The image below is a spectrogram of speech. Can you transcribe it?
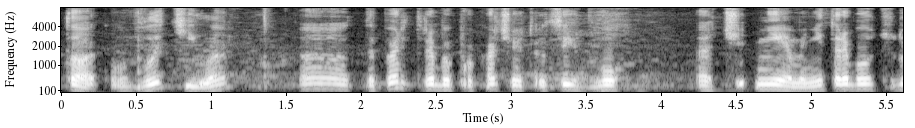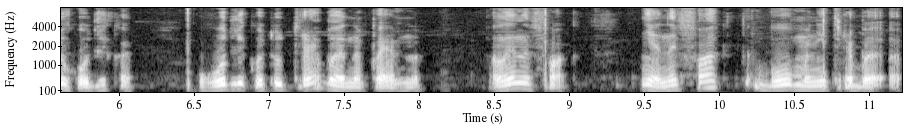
Так, влетіла. А, тепер треба прокачувати оцих двох. Чи... Ні, мені треба отсюди годліка. Годліку тут треба, напевно, але не факт. Ні, не факт, бо мені треба е,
